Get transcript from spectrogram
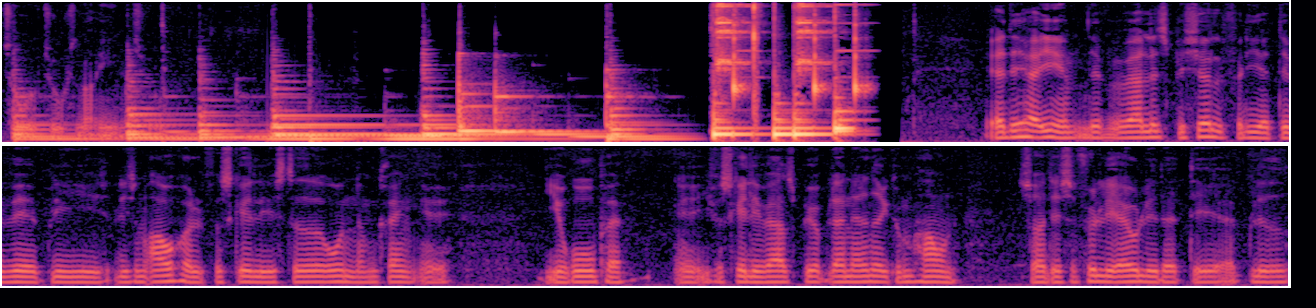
2021. Ja, det her EM, det vil være lidt specielt, fordi at det vil blive ligesom afholdt forskellige steder rundt omkring øh, i Europa, øh, i forskellige værtsbyer, blandt andet i København. Så det er selvfølgelig ærgerligt, at det er blevet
